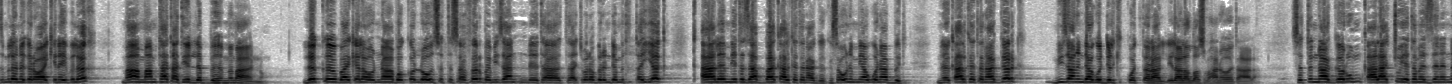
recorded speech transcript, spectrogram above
ዝም ብለህ ነገር አዋቂ ነኝ ብለህ ማምታታት የለብህም ማለት ነው። ልክ ባቄላውና በቆሎውን ስትሰፍር በሚዛን ታጭበረብር እንደምትጠየቅ ቃልም የተዛባ ቃል ከተናገርክ ሰውን የሚያወናብድ ቃል ከተናገርክ ሚዛን እንዳጎደልክ ይቆጠራል ይላል አላ ስብን ወተላ ስትናገሩም ቃላችሁ የተመዘነና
